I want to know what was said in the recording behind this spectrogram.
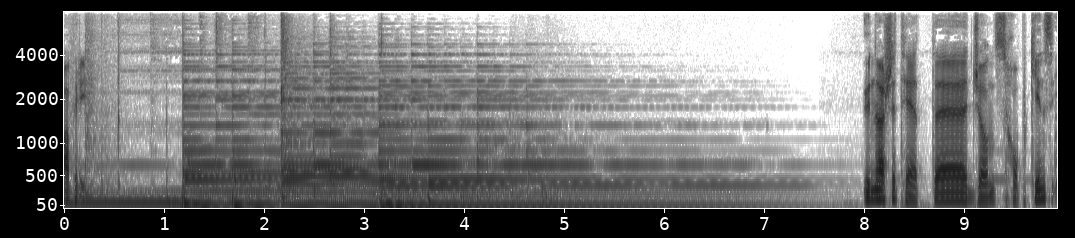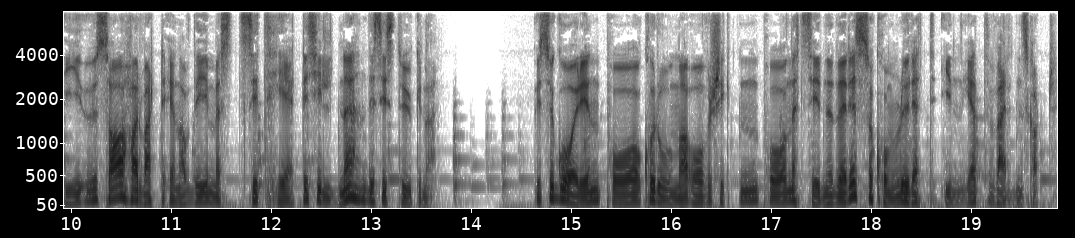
april. Universitetet Johns Hopkins i USA har vært en av de mest siterte kildene de siste ukene. Hvis du går inn på koronaoversikten på nettsidene deres, så kommer du rett inn i et verdenskart.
